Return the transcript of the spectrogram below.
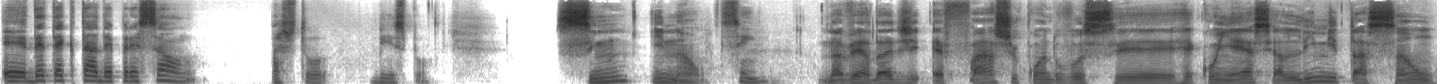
é, detectar depressão, pastor bispo? Sim e não. Sim. Na verdade, é fácil quando você reconhece a limitação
